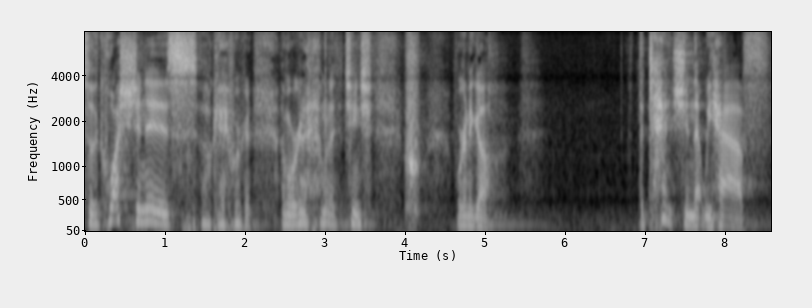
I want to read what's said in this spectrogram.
So the question is, okay, we're gonna, I mean, we're gonna, I'm gonna change. We're gonna go. The tension that we have.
